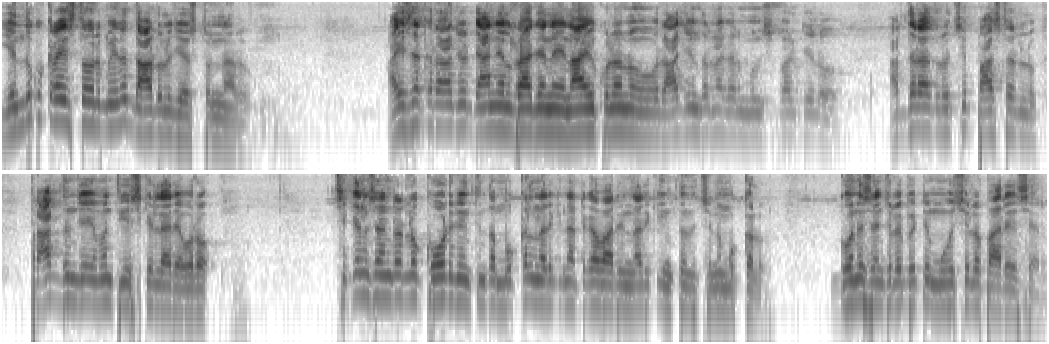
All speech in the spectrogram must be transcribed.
ఎందుకు క్రైస్తవుల మీద దాడులు చేస్తున్నారు? ఐజక్ రాజు డానియల్ రాజు అనే నాయకులను రాజేంద్ర నగర్ మున్సిపాలిటీలో అర్ధరాత్రి వచ్చి పాస్టర్లు ప్రార్థన చేయమని తీసుకెళ్ళారు ఎవరో. చికెన్ సెంటర్లో కోడిని ఇంత ఇంత ముక్కలు నరికినట్టుగా వారిని నరికి ఇంత ఇంత చిన్న ముక్కలు గోనె సంచిలో పెట్టి మూసిలో పారేశారు.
